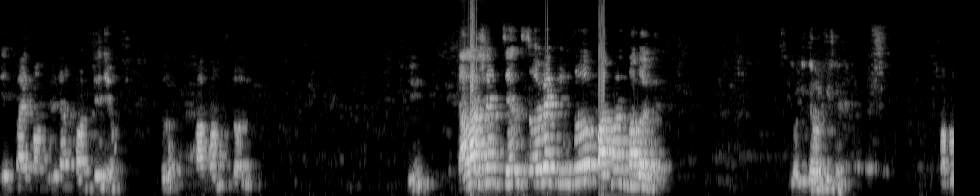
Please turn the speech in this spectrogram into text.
if my computer continue to perform slowly. Colour shade change হবে কিন্তু পারফরম্যান্স ভালো হবে লজিক আবার কিসে প্রথম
